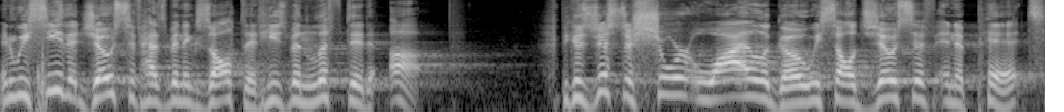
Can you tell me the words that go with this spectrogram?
And we see that Joseph has been exalted, he's been lifted up. Because just a short while ago, we saw Joseph in a pit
